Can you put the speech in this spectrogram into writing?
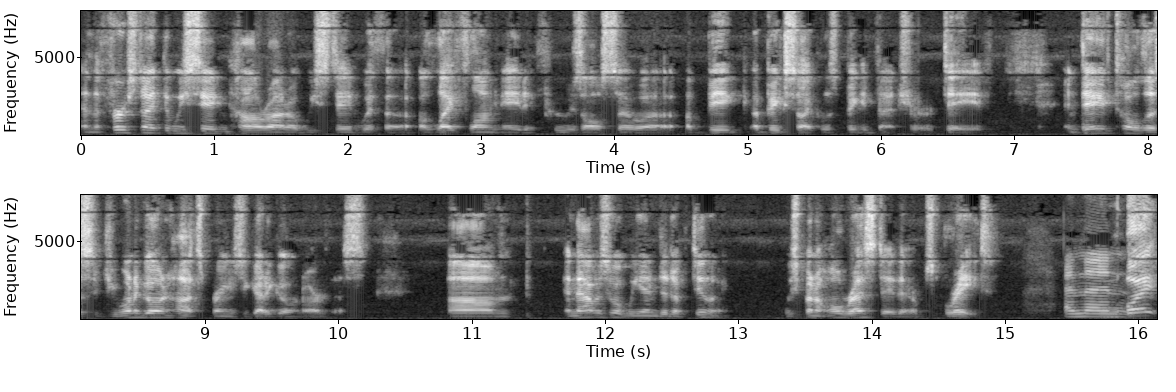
And the first night that we stayed in Colorado, we stayed with a, a lifelong native who is also a, a big a big cyclist, big adventurer, Dave. And Dave told us if you want to go in hot springs, you got to go in Orvis. Um, and that was what we ended up doing. We spent a whole rest day there. It was great. And then What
